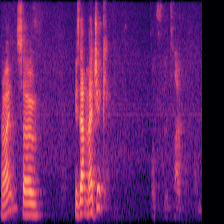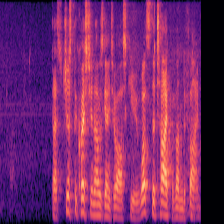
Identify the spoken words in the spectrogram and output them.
Right, so is that magic? What's the type of undefined? That's just the question I was going to ask you. What's the type of undefined?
